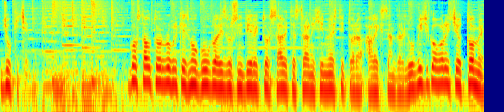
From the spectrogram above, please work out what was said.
Đukićem. Gost autor rubrike iz mog Google, izvršni direktor Savjeta stranih investitora Aleksandar Ljubić, govorit o tome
